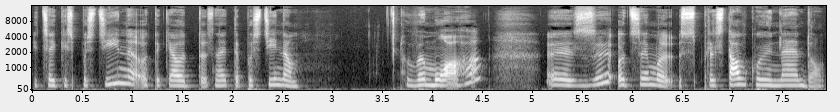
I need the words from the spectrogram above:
І це якесь постійне, от таке, от, знаєте, постійна вимога е, з оцим з приставкою недо.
